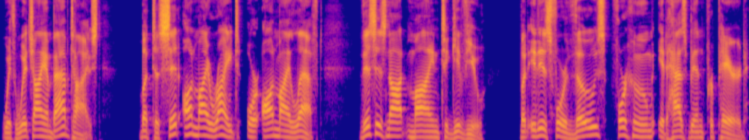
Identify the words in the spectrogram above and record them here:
with which I am baptized but to sit on my right or on my left. This is not mine to give you, but it is for those for whom it has been prepared.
